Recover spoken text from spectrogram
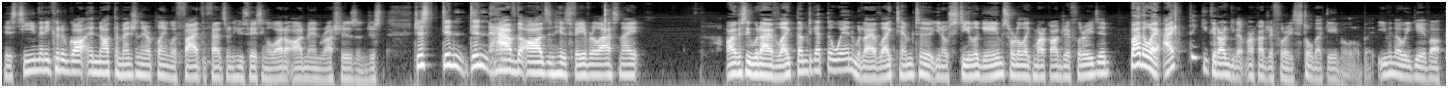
his team that he could have gotten. Not to mention they were playing with five defensemen. He was facing a lot of odd man rushes and just just didn't didn't have the odds in his favor last night. Obviously, would I have liked them to get the win? Would I have liked him to you know steal a game, sort of like Marc Andre Fleury did? By the way, I think you could argue that Marc Andre Fleury stole that game a little bit, even though he gave up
